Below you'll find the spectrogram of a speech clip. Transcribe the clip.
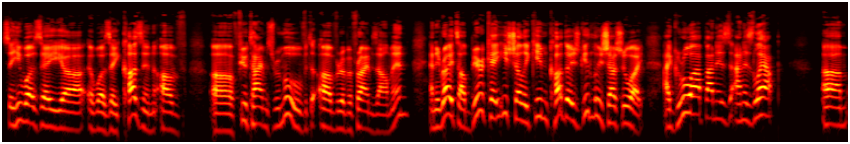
So he was a uh, was a cousin of a few times removed of Rabbi Ephraim Zalman, and he writes, "Al birkei ishalikim kadosh gidlu shashuai." I grew up on his on his lap. Um,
